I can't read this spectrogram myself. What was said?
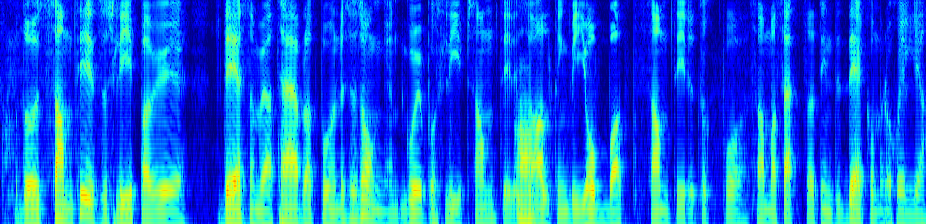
Och då samtidigt så slipar vi det som vi har tävlat på under säsongen går ju på slip samtidigt. Ja. Så allting blir jobbat samtidigt och på samma sätt så att inte det kommer att skilja.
